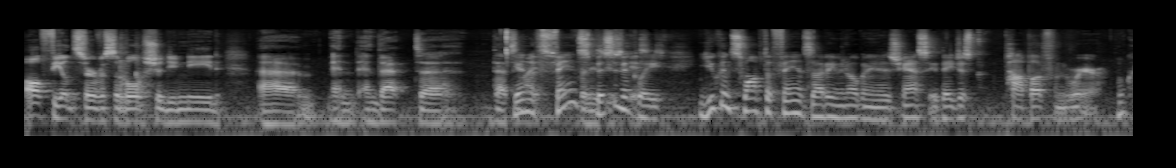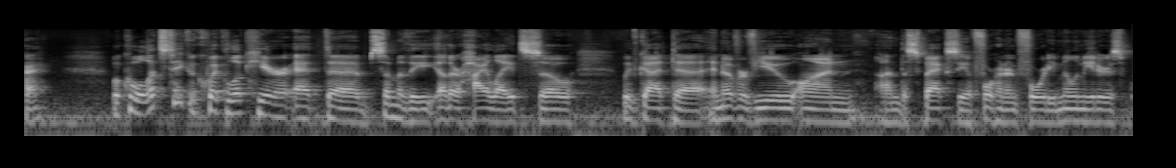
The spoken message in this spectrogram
all field serviceable should you need. Um, and and that uh, that's Yeah, and the fans for these use specifically. You can swap the fans without even opening the chassis. They just pop up from the rear. Okay. Well, cool. Let's take a quick look here at uh, some of the other highlights. So we've got uh, an overview on on the specs. You have 440 millimeters.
